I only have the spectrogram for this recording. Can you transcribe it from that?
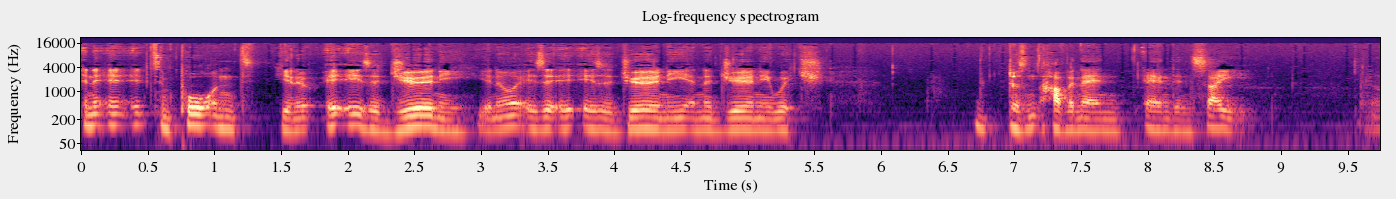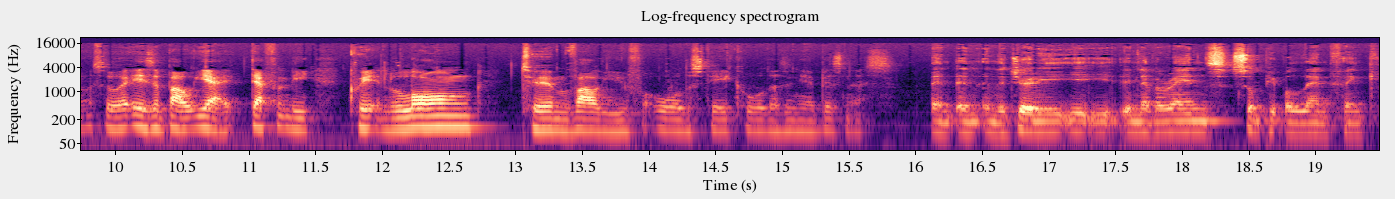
in, it's important. You know, it is a journey. You know, it is a, it is a journey and a journey which doesn't have an end end in sight. You know, so it is about yeah, definitely creating long term value for all the stakeholders in your business. And, and, and the journey, you, you, it never ends. Some people then think,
